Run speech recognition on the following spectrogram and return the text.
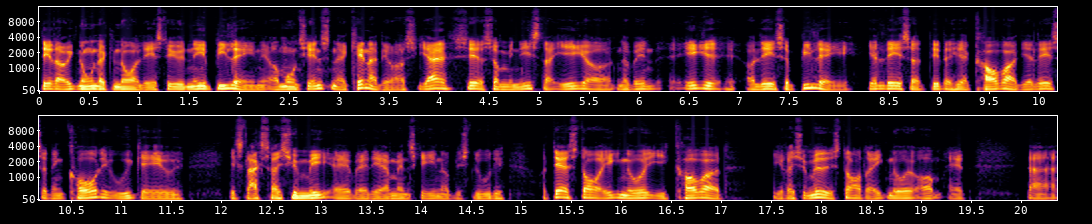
det er der jo ikke nogen, der kan nå at læse. Det er jo nede i bilagene, og Måns Jensen erkender det også. Jeg ser som minister ikke at, nødvend, ikke at læse bilag. Jeg læser det, der her coveret. Jeg læser den korte udgave, et slags resume af, hvad det er, man skal ind og beslutte. Og der står ikke noget i coveret. I resuméet står der ikke noget om, at der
